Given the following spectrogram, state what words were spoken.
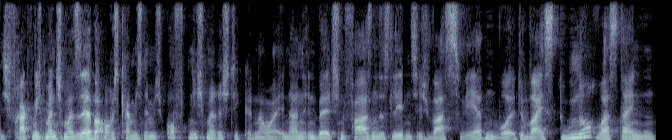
ich frage mich manchmal selber auch, ich kann mich nämlich oft nicht mehr richtig genau erinnern, in welchen Phasen des Lebens ich was werden wollte. Weißt du noch, was dein,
